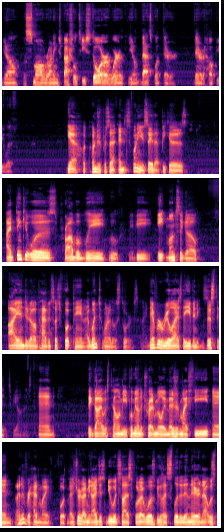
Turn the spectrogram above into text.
you know, a small running specialty store where, you know, that's what they're there to help you with. Yeah, 100%. And it's funny you say that because I think it was probably ooh, maybe eight months ago. I ended up having such foot pain. I went to one of those stores and I never realized they even existed, to be honest. And the guy was telling me, he put me on the treadmill, he measured my feet, and I never had my foot measured. I mean, I just knew what size foot I was because I slid it in there, and that was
